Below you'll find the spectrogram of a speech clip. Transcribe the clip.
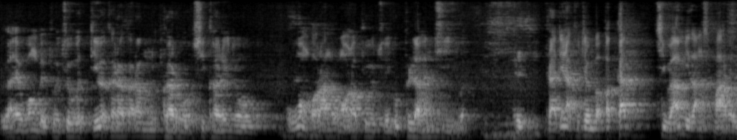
Kalau wong mbek bojo wedi gara-gara garwa sigare nyowo. Wong kok ora ngono bojo iku belahan jiwa. Berarti nak bojo pegat jiwa hilang separuh.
